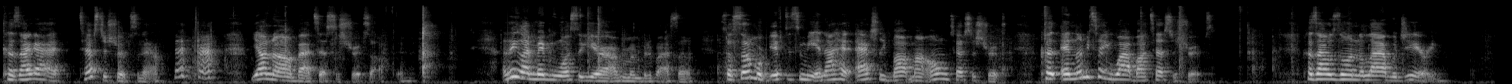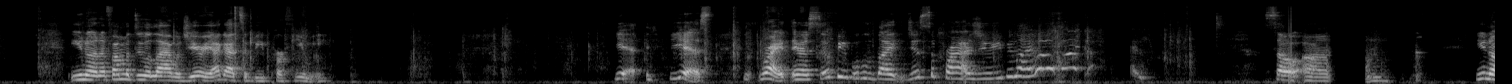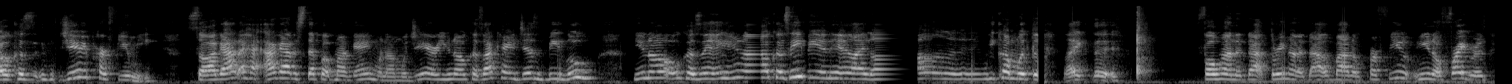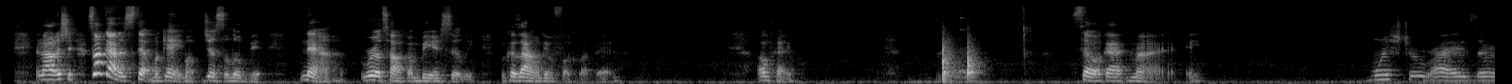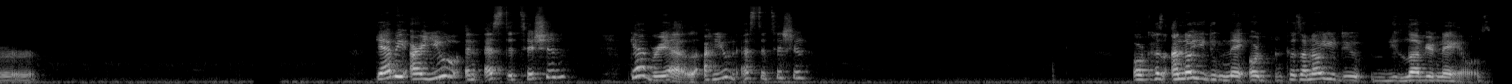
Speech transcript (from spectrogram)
Cause I got tester strips now. Y'all know I don't buy tester strips often. I think like maybe once a year I remember to buy some. So some were gifted to me, and I had actually bought my own tester strips. Cause and let me tell you why I bought tester strips because I was doing the live with Jerry. You know, and if I'm gonna do a live with Jerry, I got to be perfumey. Yeah, yes, right. There are still people who like just surprise you. You'd be like, oh my god. So, um, you know, because Jerry perfumey. So I gotta, I gotta step up my game when I'm with Jerry. You know, because I can't just be Lou. You know, because you know, because he be in here like, oh, he come with the like the $400, $300 bottle of perfume, you know, fragrance and all this shit. So I got to step my game up just a little bit. Now, real talk, I'm being silly because I don't give a fuck about that. Okay. So I got my moisturizer. Gabby, are you an esthetician? Gabrielle, are you an esthetician? Or because I know you do nail, or because I know you do, you love your nails,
